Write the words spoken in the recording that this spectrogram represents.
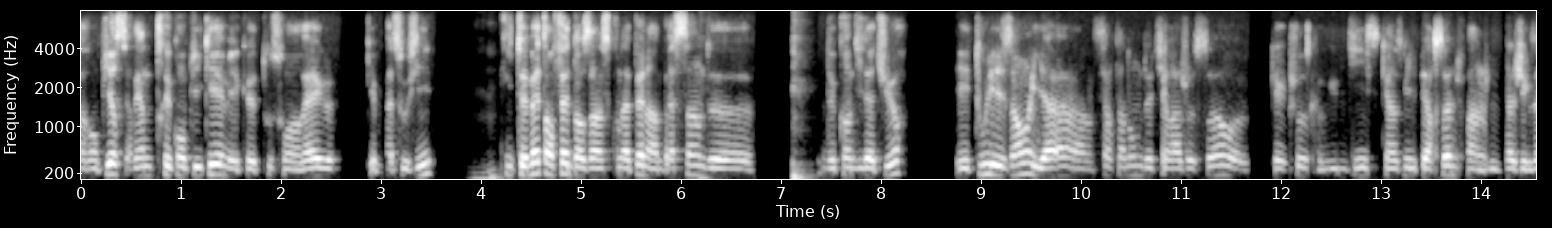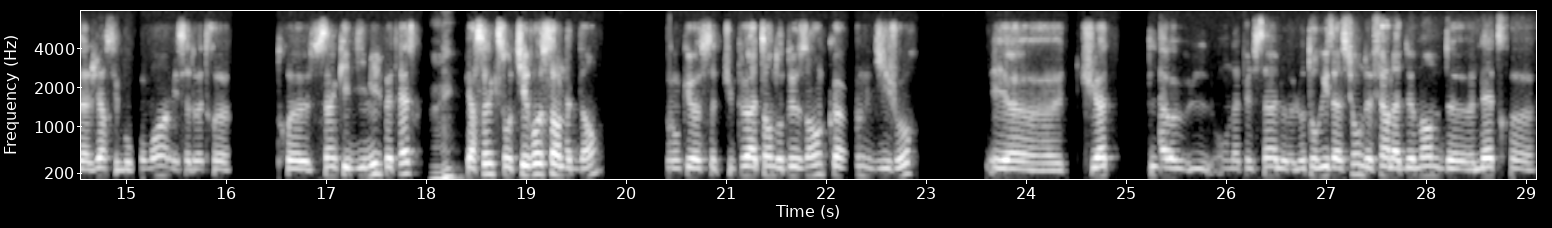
à remplir. C'est rien de très compliqué, mais que tout soit en règle, qu'il n'y ait pas de souci. Ils te mettent en fait dans un, ce qu'on appelle un bassin de, de candidature. Et tous les ans, il y a un certain nombre de tirages au sort, euh, quelque chose comme 10, 15 000 personnes. Enfin, là, j'exagère, c'est beaucoup moins, mais ça doit être euh, entre 5 et 10 000 peut-être. Ouais. Personnes qui sont tirées au sort là-dedans. Donc, euh, ça, tu peux attendre deux ans comme 10 jours. Et euh, tu as, là, on appelle ça l'autorisation de faire la demande de lettre,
